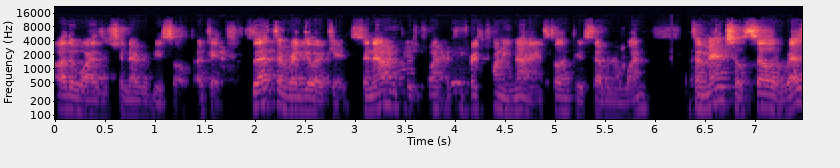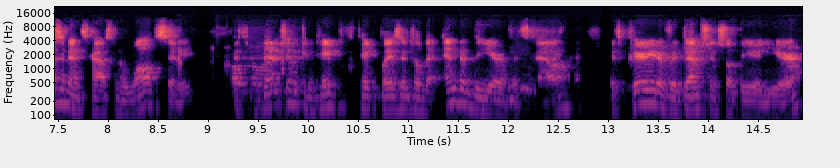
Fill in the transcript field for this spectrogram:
otherwise it should never be sold. Okay, so that's a regular case. So now in page 20, verse 29, still in page 701, if a man shall sell a residence house in a walled city, its redemption can take, take place until the end of the year of its sale. Its period of redemption shall be a year.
